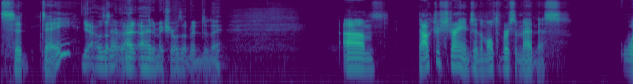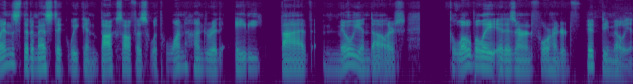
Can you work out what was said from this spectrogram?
today. yeah, it was up. that I. I had to make sure it was updated today. Um, Doctor Strange in the Multiverse of Madness wins the domestic weekend box office with 185 million dollars. Globally, it has earned 450 million.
